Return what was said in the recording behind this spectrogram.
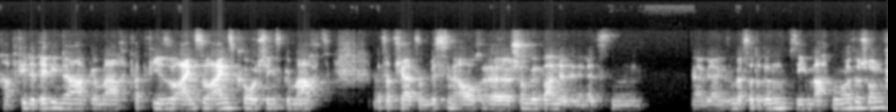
habe viele Webinare gemacht, habe viel so 1 zu 1 Coachings gemacht. Das hat sich halt so ein bisschen auch äh, schon gewandelt in den letzten, ja, wie lange sind wir da drin? Sieben, acht Monate schon.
